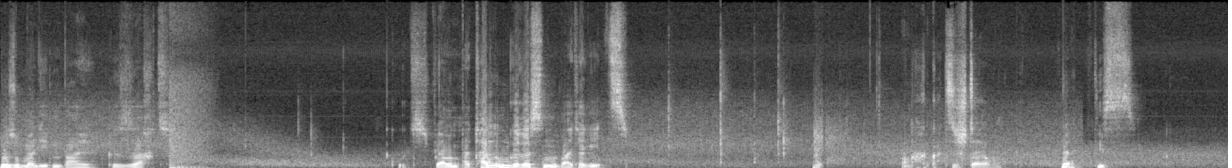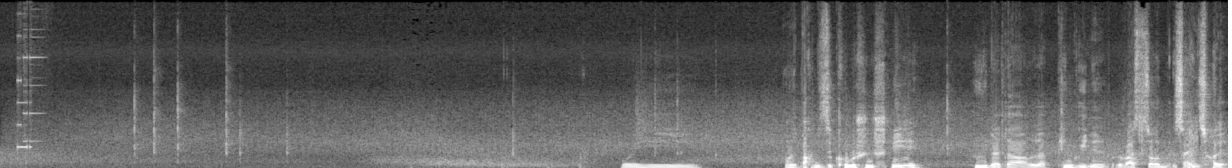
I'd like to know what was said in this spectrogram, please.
Nur so mal nebenbei gesagt. Gut, wir haben ein paar Tannen umgerissen, weiter geht's. Oh Gott, diese Steuerung. Ne? Dies. Ui. Was machen diese komischen Schneehühner da oder Pinguine oder was soll sein soll?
